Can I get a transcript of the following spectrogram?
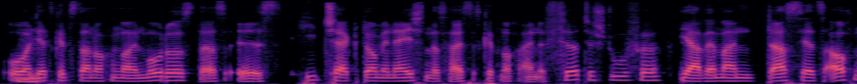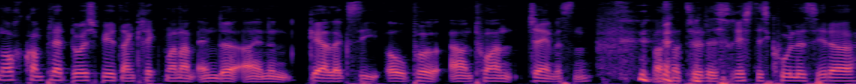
Und mhm. jetzt gibt's da noch einen neuen Modus, das ist Heat Check Domination, das heißt, es gibt noch eine vierte Stufe. Ja, wenn man das jetzt auch noch komplett durchspielt, dann kriegt man am Ende einen Galaxy Opal Antoine Jameson, was natürlich richtig cool ist. Jeder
